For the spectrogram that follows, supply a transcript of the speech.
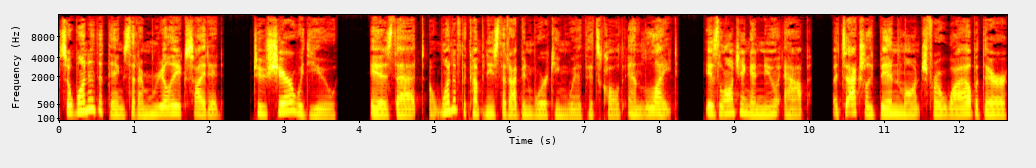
So, one of the things that I'm really excited to share with you is that uh, one of the companies that I've been working with, it's called Enlyte, is launching a new app. It's actually been launched for a while, but they're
